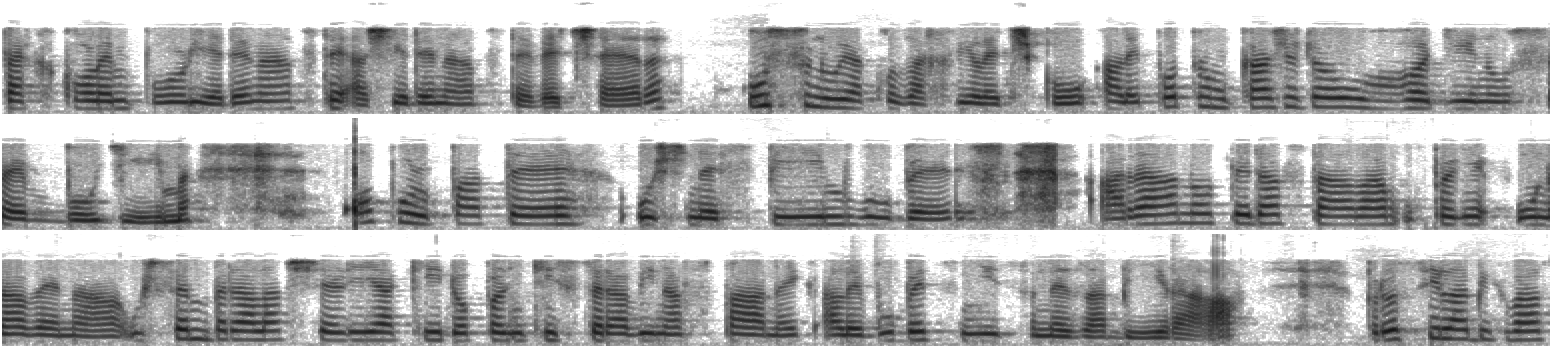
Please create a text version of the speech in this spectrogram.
tak kolem půl jedenácté až jedenácté večer usnu jako za chvílečku, ale potom každou hodinu se budím. O půl paté už nespím vůbec a ráno teda stávám úplně unavená. Už jsem brala všelijaký doplňky stravy na spánek, ale vůbec nic nezabírá. Prosila bych vás,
